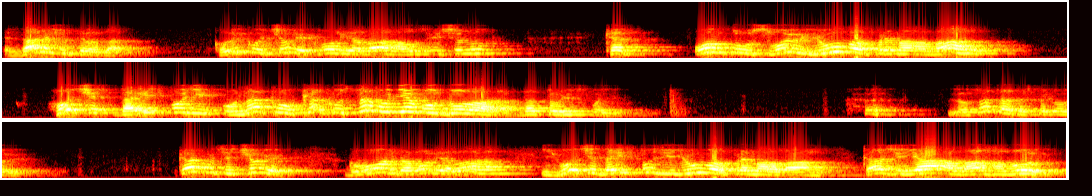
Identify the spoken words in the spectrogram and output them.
E znaš te onda, koliko je čovjek voli Allaha uzvišenog, kad on tu svoju ljubav prema Allahu hoće da ispolji onako kako samo njemu odgovara da to ispolji. Jel da se govori? Kako će čovjek govori da voli Allaha i hoće da ispolji ljubav prema Allahu? Kaže, ja Allaha volim.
